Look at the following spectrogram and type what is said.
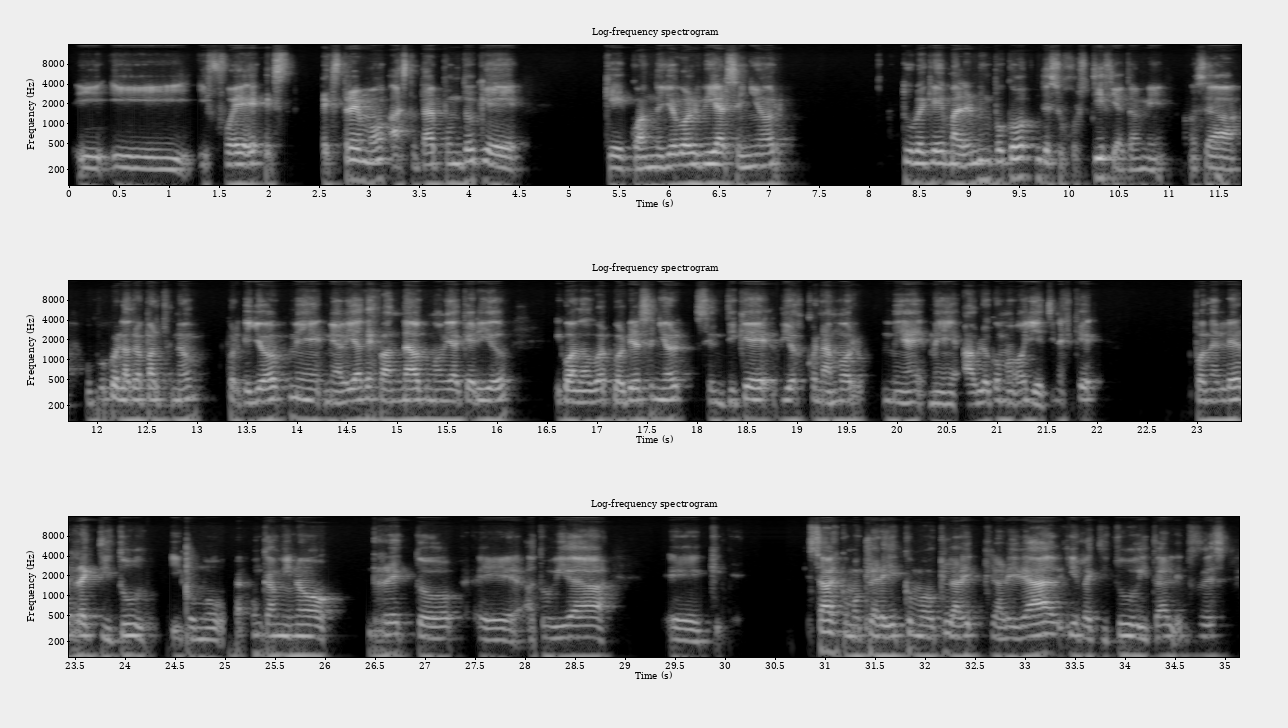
y, y, fue extremo hasta tal punto que, que cuando yo volví al Señor tuve que valerme un poco de su justicia también, o sea, un poco en la otra parte, ¿no? Porque yo me, me había desbandado como había querido y cuando volví al Señor, sentí que Dios con amor me, me habló como, oye, tienes que ponerle rectitud y como un camino recto eh, a tu vida, eh, ¿sabes? Como, claridad, como claridad y rectitud y tal. Entonces,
